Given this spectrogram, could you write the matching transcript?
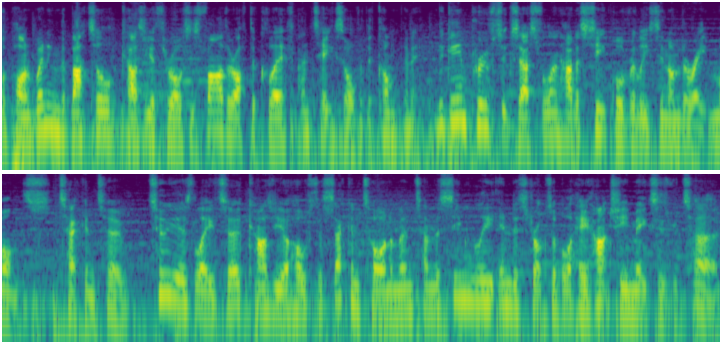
Upon winning the battle, Kazuya throws his father off the cliff and takes over the company. The game proved successful and had a sequel released in under 8 months, Tekken 2. Two years later, Kazuya hosts a second tournament and the seemingly indestructible Heihachi makes his return.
